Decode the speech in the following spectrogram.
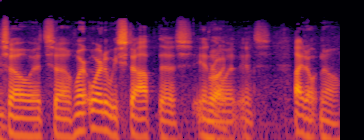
So it's uh, where where do we stop this? You know. Right. it, it's I don't know.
